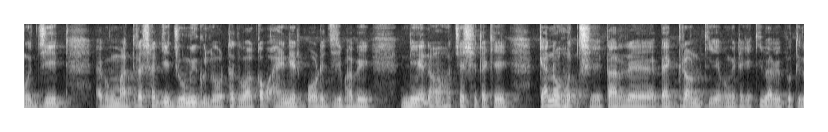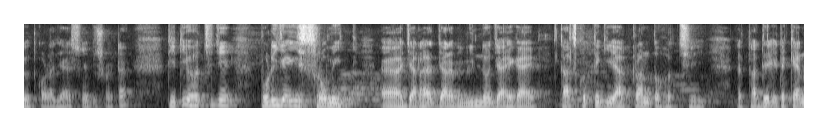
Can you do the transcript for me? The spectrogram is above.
মসজিদ এবং মাদ্রাসার যে জমিগুলো, অর্থাৎ ওয়াকফ আইনের পরে যেভাবে নিয়ে নেওয়া হচ্ছে, সেটাকে কেন হচ্ছে, তার ব্যাকগ্রাউন্ড কী এবং এটাকে কীভাবে প্রতিরোধ করা যায়, সে বিষয়টা। তৃতীয় হচ্ছে যে পরিযায়ী শ্রমিক যারা যারা বিভিন্ন জায়গায় কাজ করতে গিয়ে আক্রান্ত হচ্ছে, তাদের এটা কেন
